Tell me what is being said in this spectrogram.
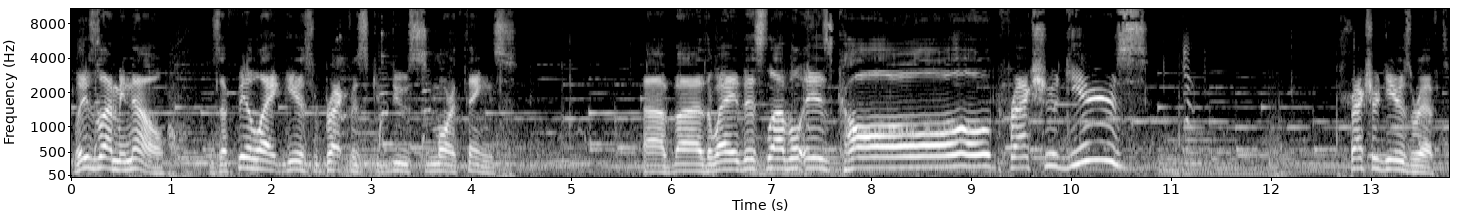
please let me know. Because I feel like Gears for Breakfast could do some more things. Uh, by the way, this level is called Fractured Gears. Fractured Gears Rift.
